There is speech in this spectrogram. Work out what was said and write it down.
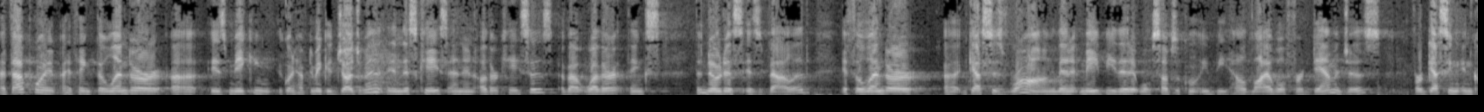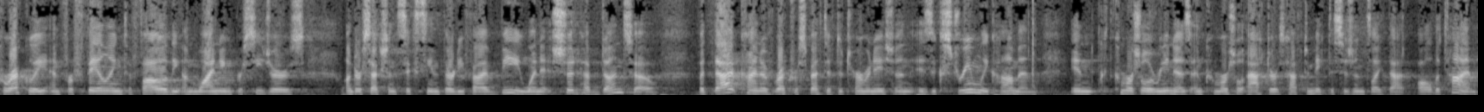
At that point, I think the lender uh, is making going to have to make a judgment in this case and in other cases about whether it thinks the notice is valid. If the lender uh, guesses wrong, then it may be that it will subsequently be held liable for damages for guessing incorrectly and for failing to follow the unwinding procedures under Section 1635B when it should have done so. But that kind of retrospective determination is extremely common in commercial arenas, and commercial actors have to make decisions like that all the time.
